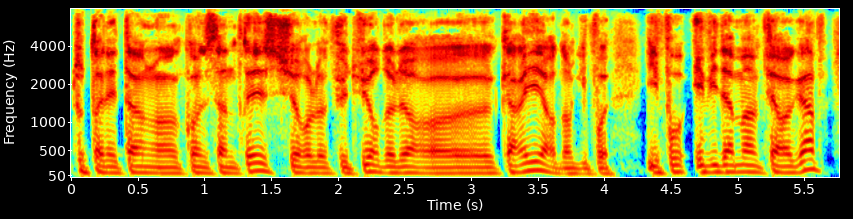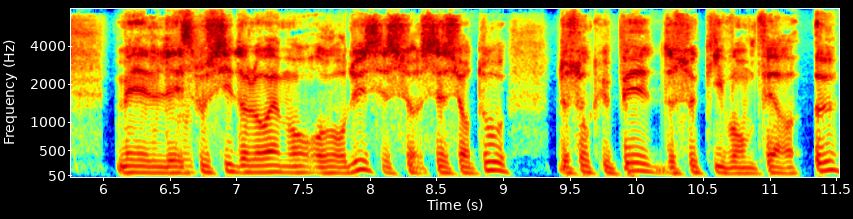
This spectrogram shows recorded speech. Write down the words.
tout en étant euh, concentrés sur le futur de leur euh, carrière. Donc il faut il faut évidemment faire gaffe, mais les soucis de l'OM aujourd'hui, c'est c'est surtout de s'occuper de ce qu'ils vont faire eux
